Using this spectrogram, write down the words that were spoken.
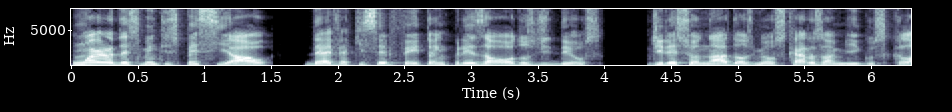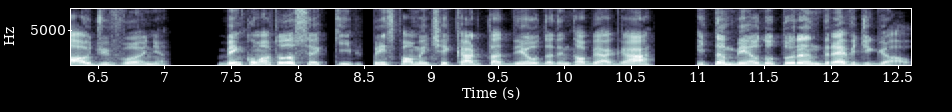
Um agradecimento especial deve aqui ser feito à empresa Odos de Deus, direcionado aos meus caros amigos Cláudio e Vânia, bem como a toda a sua equipe, principalmente Ricardo Tadeu, da Dental BH, e também ao Dr. André Vidigal.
